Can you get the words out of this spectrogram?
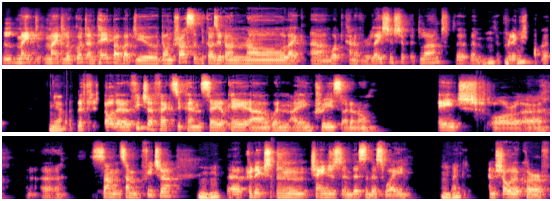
might might look good on paper, but you don't trust it because you don't know like uh, what kind of relationship it learned the, the, mm-hmm. the prediction mm-hmm. model. Yeah. But if you show the feature effects, you can say, okay, uh, when I increase, I don't know, age or uh, uh some some feature, mm-hmm. the prediction changes in this and this way, mm-hmm. like, and show the curve.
